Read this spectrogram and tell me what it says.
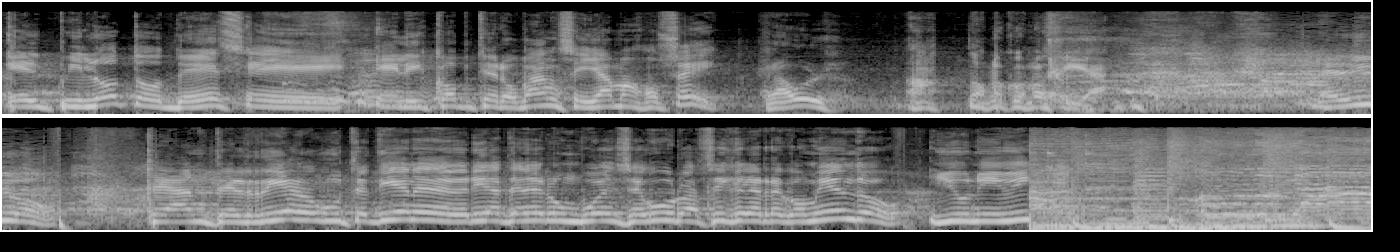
El piloto de ese helicóptero van se llama José. Raúl. Ah, no lo conocía. Le digo que ante el riesgo que usted tiene debería tener un buen seguro, así que le recomiendo Univision. Un lugar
